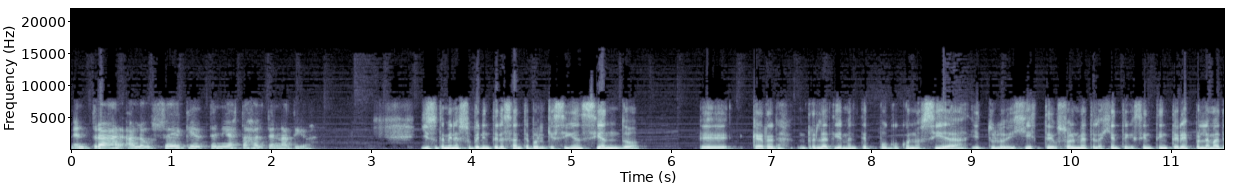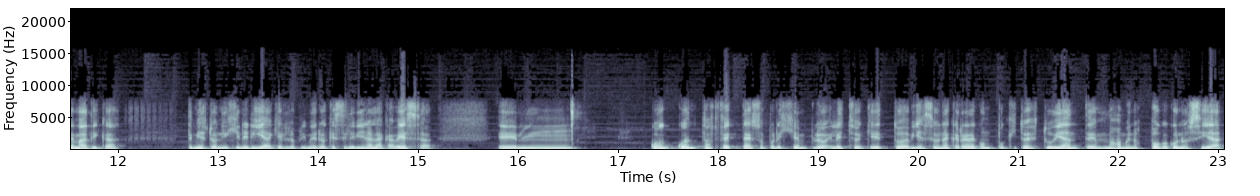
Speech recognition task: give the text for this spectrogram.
entrar a la UC que tenía estas alternativas. Y eso también es súper interesante porque siguen siendo eh, carreras relativamente poco conocidas, y tú lo dijiste, usualmente la gente que siente interés por la matemática termina en ingeniería, que es lo primero que se le viene a la cabeza. Em, ¿Cuánto afecta eso, por ejemplo, el hecho de que todavía sea una carrera con poquitos estudiantes, más o menos poco conocida?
